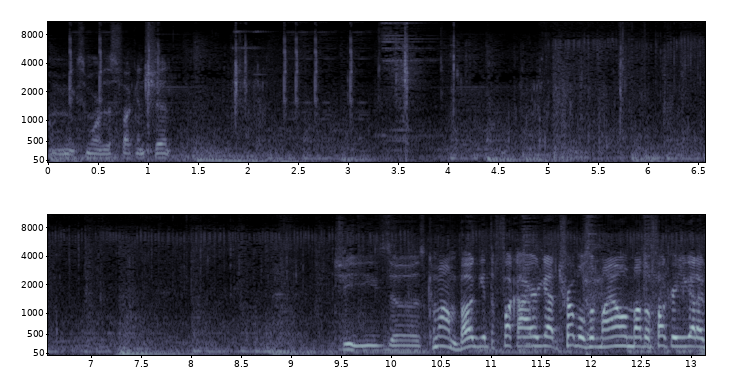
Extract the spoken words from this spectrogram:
I'm gonna make some more of this fucking shit. Jesus. Come on, bug. Get the fuck out. I already got troubles of my own, motherfucker. You gotta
